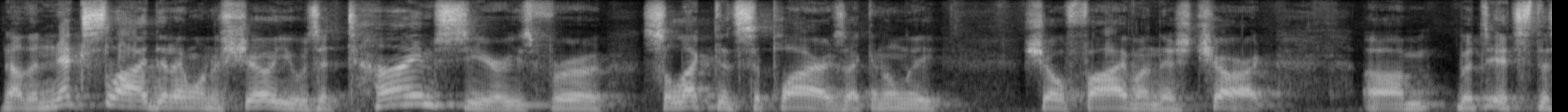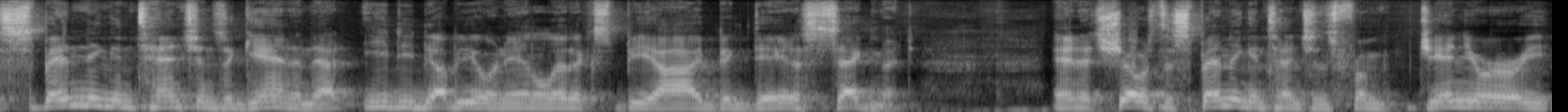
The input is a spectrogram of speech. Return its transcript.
Now the next slide that I want to show you is a time series for selected suppliers. I can only show five on this chart. Um, but it's the spending intentions again in that EDW and analytics BI big data segment. And it shows the spending intentions from January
